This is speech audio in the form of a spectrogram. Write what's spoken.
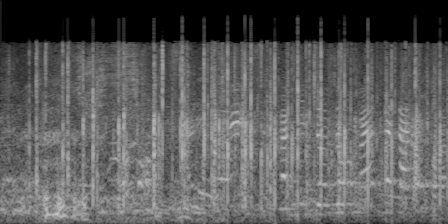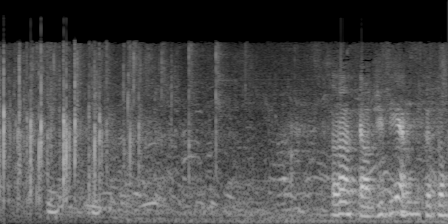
Ça va faire du bien, dedans.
